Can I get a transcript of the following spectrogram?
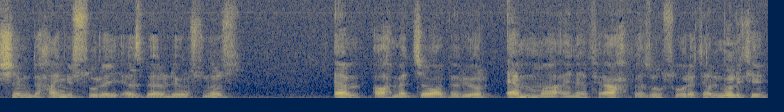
şimdi hangi sureyi ezberliyorsunuz? Em Ahmet cevap veriyor. Emma ene fe ahfezu suretel mülki.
